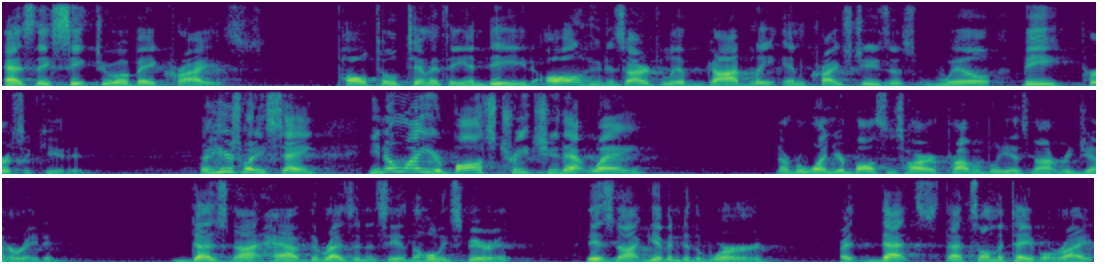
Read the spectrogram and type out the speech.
as they seek to obey Christ. Paul told Timothy, Indeed, all who desire to live godly in Christ Jesus will be persecuted. Now, here's what he's saying You know why your boss treats you that way? Number one, your boss's heart probably is not regenerated, does not have the residency of the Holy Spirit, is not given to the Word. Right? That's, that's on the table, right?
